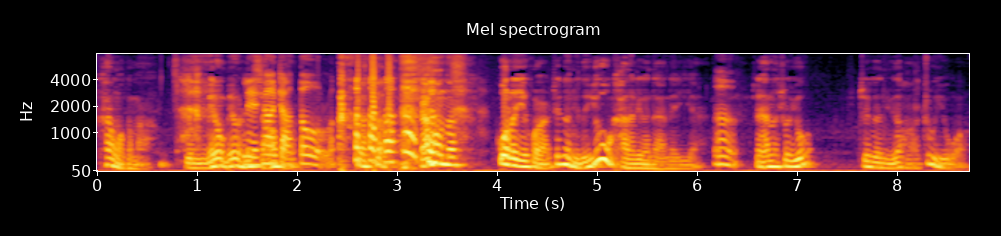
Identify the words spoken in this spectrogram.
看我干嘛？就没有 没有什么脸上。长痘了，然后呢，过了一会儿，这个女的又看了这个男的一眼，嗯。这男的说：“哟，这个女的好像注意我。”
